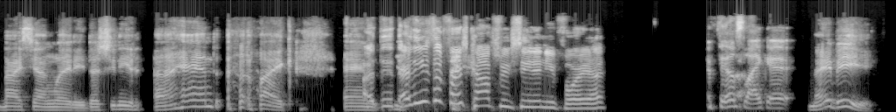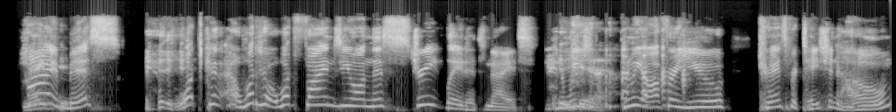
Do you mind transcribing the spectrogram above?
nice young lady. Does she need a hand? Like and are, th- are these the first cops we've seen in euphoria? It feels like it. maybe. Hi maybe. miss what can uh, what what finds you on this street late at night can we Yeah. can we offer you transportation home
